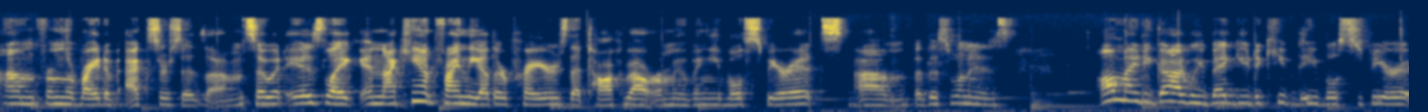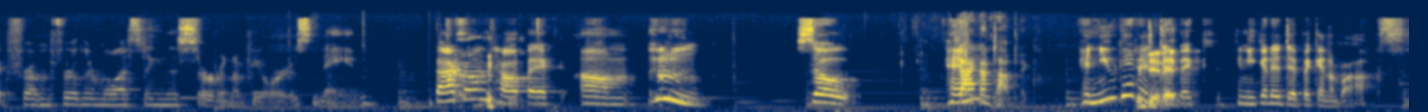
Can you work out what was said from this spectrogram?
um, from the rite of exorcism. So it is like, and I can't find the other prayers that talk about removing evil spirits. Um, but this one is, Almighty God, we beg you to keep the evil spirit from further molesting this servant of yours. Name. Back on topic. Um, so can, Back on topic. can you get a did it. Dybbuk? Can you get a Dybbuk in a box? Do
